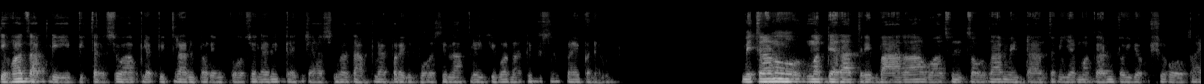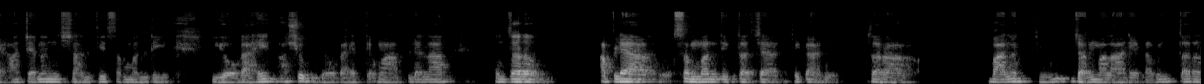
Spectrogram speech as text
तेव्हाच आपली पितरसेवा आपल्या पित्रांपर्यंत पोहोचेल आणि त्यांच्या आशीर्वाद आपल्यापर्यंत पोहोचेल आपले जीवन अधिक सुखमय बनेल मित्रांनो मध्यरात्री बारा वाजून चौदा मिनिटांनंतर यमघंट योग सुरू होत आहे. हा जनन शांती संबंधी योग आहे अशुभ योग आहे. तेव्हा आपल्याला जर आपल्या संबंधिताच्या ठिकाणी जरा बालक घेऊन जन्माला आले नवीन. तर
